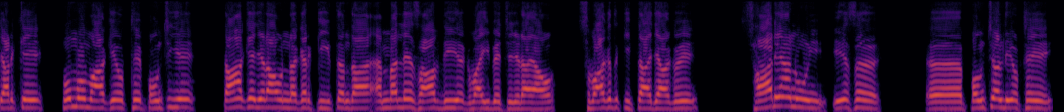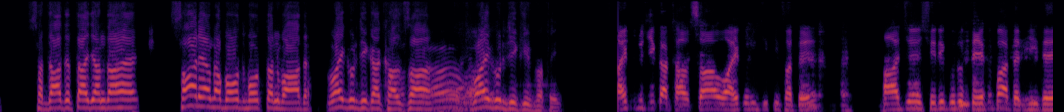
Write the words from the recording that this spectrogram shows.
ਚੜ ਕੇ ਹੁਮ ਹੁਮਾ ਕੇ ਉੱਥੇ ਪਹੁੰਚੀਏ ਤਾਂ ਕਿ ਜਿਹੜਾ ਉਹ ਨਗਰ ਕੀਰਤਨ ਦਾ ਐਮਐਲਏ ਸਾਹਿਬ ਦੀ ਅਗਵਾਈ ਵਿੱਚ ਜਿਹੜਾ ਆ ਉਹ ਸਵਾਗਤ ਕੀਤਾ ਜਾਵੇ। ਸਾਰਿਆਂ ਨੂੰ ਇਸ ਪਹੁੰਚਣ ਲਈ ਉੱਥੇ ਸੱਦਾ ਦਿੱਤਾ ਜਾਂਦਾ ਹੈ। ਸਾਰਿਆਂ ਦਾ ਬਹੁਤ ਬਹੁਤ ਧੰਨਵਾਦ। ਵਾਹਿਗੁਰੂ ਜੀ ਕਾ ਖਾਲਸਾ, ਵਾਹਿਗੁਰੂ ਜੀ ਕੀ ਫਤਿਹ। ਵਾਹਿਗੁਰੂ ਜੀ ਕਾ ਖਾਲਸਾ, ਵਾਹਿਗੁਰੂ ਜੀ ਕੀ ਫਤਿਹ। ਅੱਜ ਸ੍ਰੀ ਗੁਰੂ ਤੇਗ ਬਹਾਦਰ ਜੀ ਦੇ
